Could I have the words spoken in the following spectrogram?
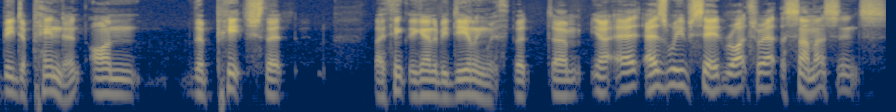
be dependent on the pitch that they think they're going to be dealing with. But um, you know, as, as we've said right throughout the summer, since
